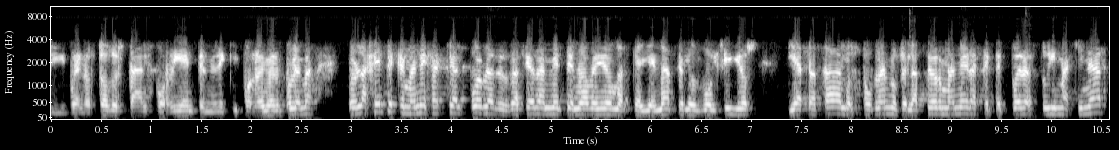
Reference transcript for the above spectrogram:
y bueno, todo está al corriente en el equipo, no hay ningún problema, pero la gente que maneja aquí al Puebla desgraciadamente no ha venido más que a llenarte los bolsillos y a tratar a los poblanos de la peor manera que te puedas tú imaginar,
